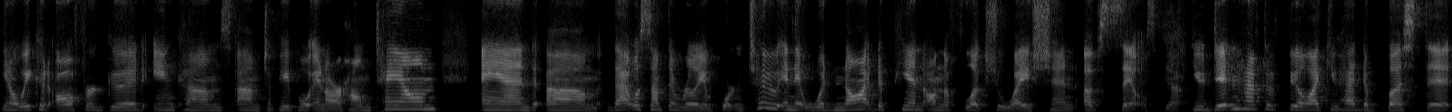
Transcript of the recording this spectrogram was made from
you know we could offer good incomes um, to people in our hometown and um, that was something really important too. And it would not depend on the fluctuation of sales. Yeah. You didn't have to feel like you had to bust it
